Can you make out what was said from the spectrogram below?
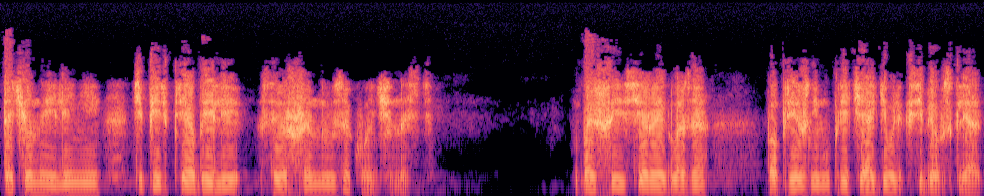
Точеные линии теперь приобрели совершенную законченность. Большие серые глаза по-прежнему притягивали к себе взгляд.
